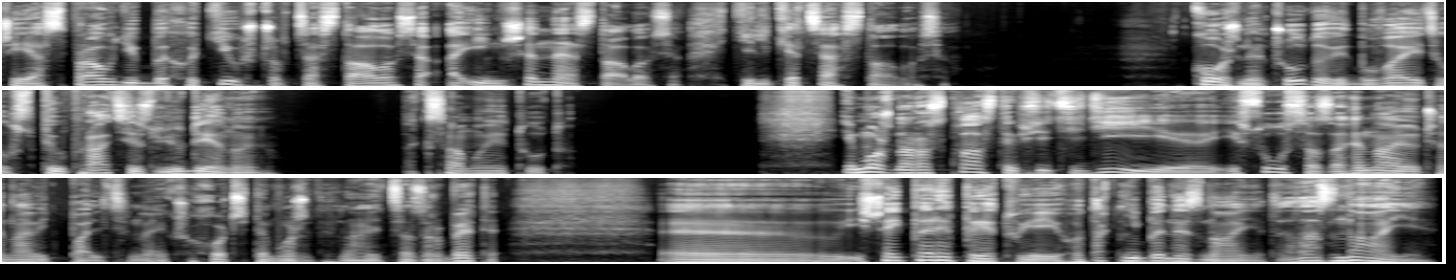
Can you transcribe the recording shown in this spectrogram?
чи я справді би хотів, щоб це сталося, а інше не сталося, тільки це сталося. Кожне чудо відбувається у співпраці з людиною. Так само і тут. І можна розкласти всі ці дії Ісуса, загинаючи навіть пальці. Ну, якщо хочете, можете навіть це зробити. Е, І ще й перепитує його, так ніби не знає. Та знає.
